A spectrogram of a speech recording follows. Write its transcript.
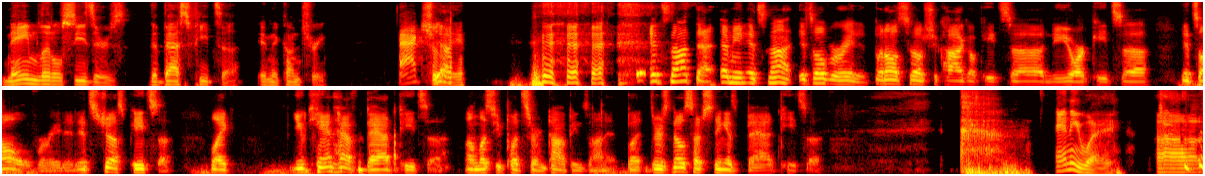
name Little Caesars the best pizza in the country. Actually, yeah. it's not that. I mean, it's not. It's overrated. But also Chicago pizza, New York pizza. It's all overrated. It's just pizza. Like you can't have bad pizza unless you put certain toppings on it. But there's no such thing as bad pizza. anyway, uh,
